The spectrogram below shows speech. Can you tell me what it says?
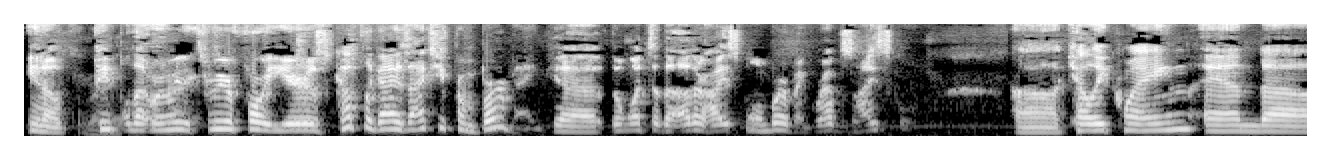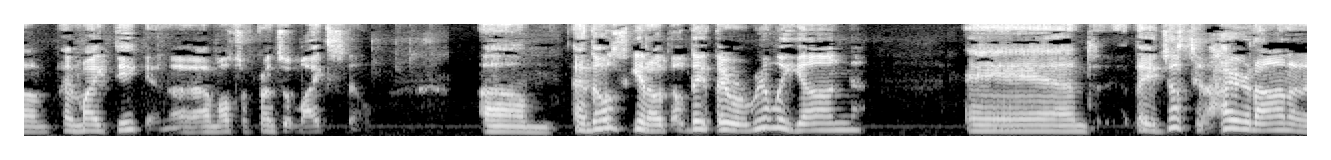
You know, right. people that were maybe three or four years. A couple of guys actually from Burbank uh, that went to the other high school in Burbank, Reavis High School. Uh, Kelly Quain and uh, and Mike Deacon. I'm also friends with Mike still. Um, and those, you know, they, they were really young and they just hired on, and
